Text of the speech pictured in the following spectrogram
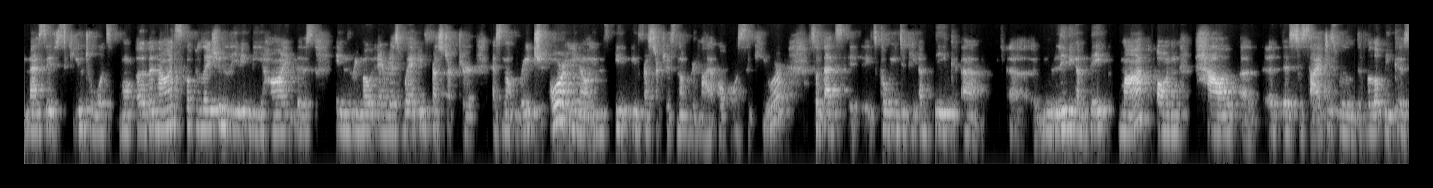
massive skew towards more urbanized population, leaving behind those in remote areas where infrastructure has not reached or, you know, in, in infrastructure is not reliable or secure. So that's, it's going to be a big uh, uh, leaving a big mark on how uh, the societies will develop because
